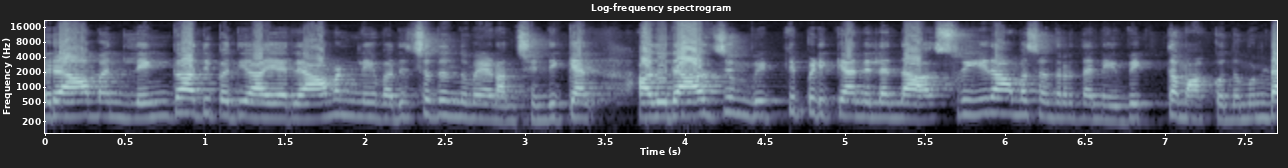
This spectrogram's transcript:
രാമൻ ലങ്കാധിപതിയായ രാവണനെ വധിച്ചതെന്ന് വേണം ചിന്തിക്കാൻ. അത് രാജ്യം വെട്ടിപ്പിടിക്കാനില്ലെന്ന ശ്രീരാമചന്ദ്രൻ തന്നെ വ്യക്തമാക്കുന്നുമുണ്ട്.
